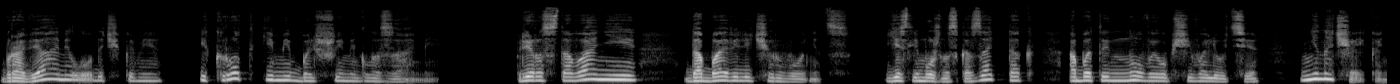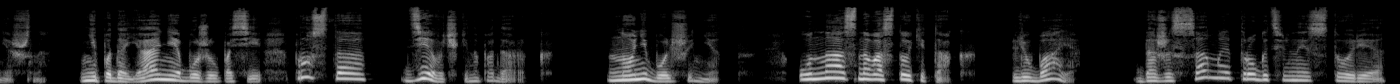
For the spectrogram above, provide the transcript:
бровями лодочками и кроткими большими глазами. При расставании добавили червонец, если можно сказать так об этой новой общей валюте. Не на чай, конечно, не подаяние, боже упаси, просто девочки на подарок. Но не больше нет. У нас на Востоке так. Любая, даже самая трогательная история,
